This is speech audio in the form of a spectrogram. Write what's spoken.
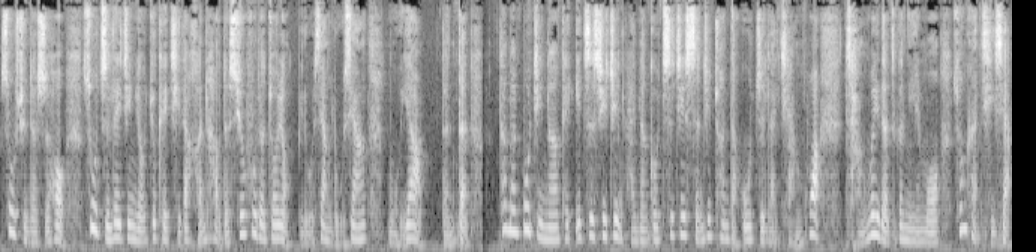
受损的时候，树脂类精油就可以起到很好的修复的作用，比如像乳香、抹药等等。它们不仅呢可以抑制细菌，还能够刺激神经传导物质来强化肠胃的这个黏膜，双管齐下。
